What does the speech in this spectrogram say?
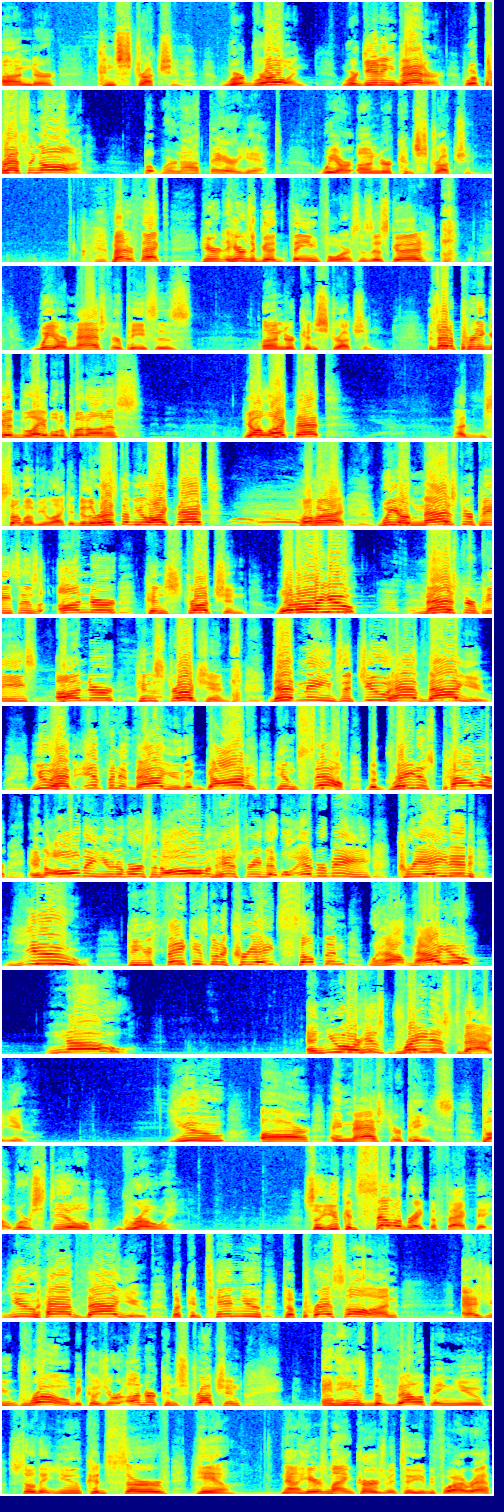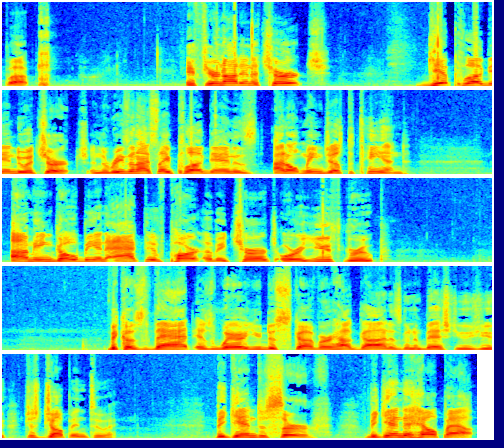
under construction. We're growing, we're getting better, we're pressing on, but we're not there yet. We are under construction. Matter of fact, here, here's a good theme for us. Is this good? We are masterpieces under construction. Is that a pretty good label to put on us? Do y'all like that? I, some of you like it. Do the rest of you like that? All right. We are masterpieces under construction. What are you? Masterpiece under construction. That means that you have value. You have infinite value that God Himself, the greatest power in all the universe and all of history that will ever be, created you. Do you think He's going to create something without value? No. And you are His greatest value. You are a masterpiece, but we're still growing. So you can celebrate the fact that you have value, but continue to press on as you grow because you're under construction and He's developing you so that you could serve Him. Now, here's my encouragement to you before I wrap up. If you're not in a church, Get plugged into a church. And the reason I say plugged in is I don't mean just attend. I mean go be an active part of a church or a youth group because that is where you discover how God is going to best use you. Just jump into it. Begin to serve. Begin to help out.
